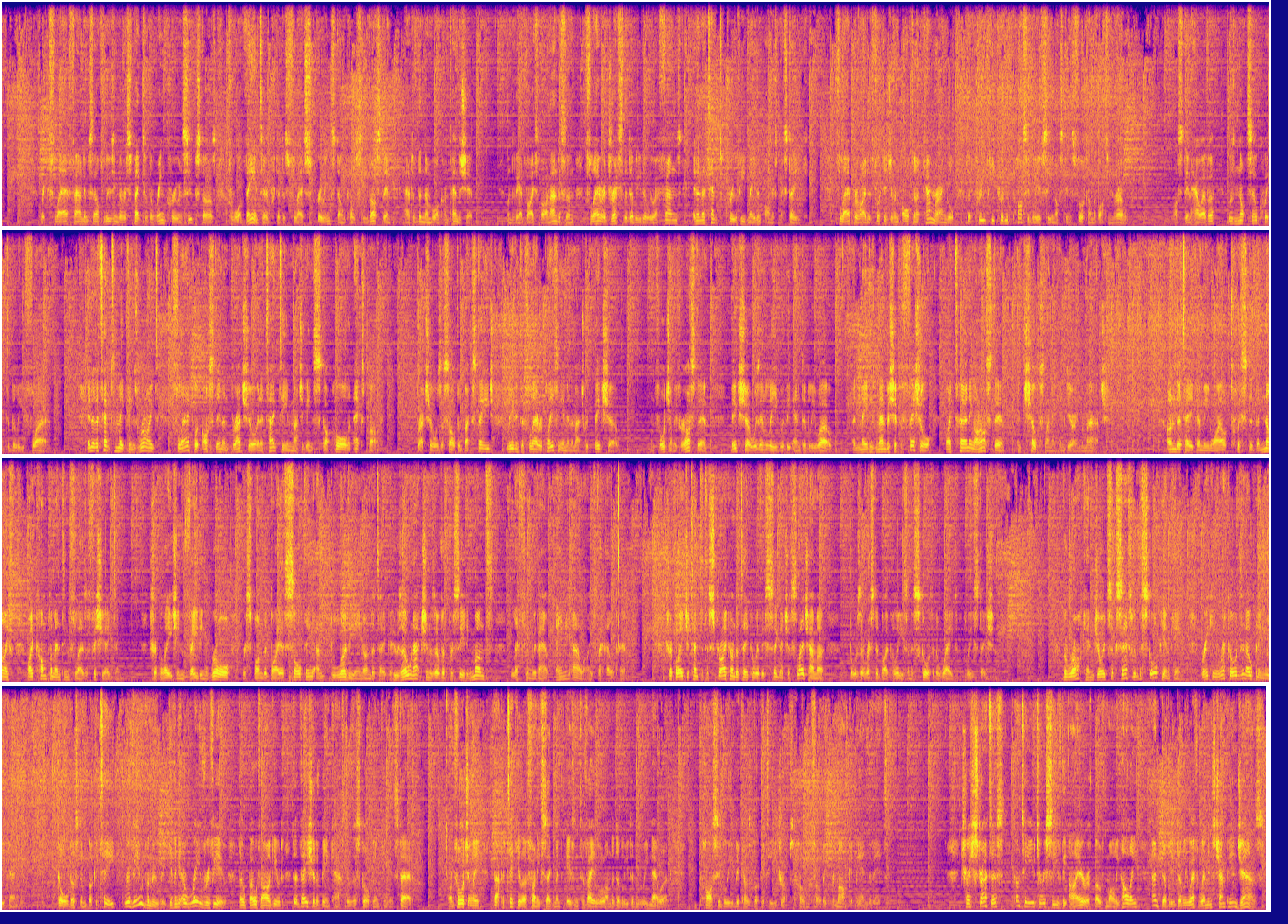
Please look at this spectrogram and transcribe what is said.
Ric Flair found himself losing the respect of the ring crew and superstars for what they interpreted as Flair screwing Stone Cold Steve Austin out of the number one contendership. Under the advice of Arn Anderson, Flair addressed the WWF fans in an attempt to prove he'd made an honest mistake. Flair provided footage of an alternate camera angle that proved he couldn't possibly have seen Austin's foot on the bottom rope. Austin, however, was not so quick to believe Flair. In an attempt to make things right, Flair put Austin and Bradshaw in a tag team match against Scott Hall and X-Pac. Bradshaw was assaulted backstage, leading to Flair replacing him in the match with Big Show. Unfortunately for Austin, Big Show was in league with the NWO, and made his membership official by turning on Austin and chokeslamming him during the match. Undertaker, meanwhile, twisted the knife by complimenting Flair's officiating. Triple H, invading Raw, responded by assaulting and bloodying Undertaker, whose own actions over the preceding months left him without any allies to help him. Triple H attempted to strike Undertaker with his signature sledgehammer, but was arrested by police and escorted away to the police station. The Rock enjoyed success with the Scorpion King, breaking records in opening weekend. Goldust and Booker T reviewed the movie, giving it a rave review, though both argued that they should have been cast as the Scorpion King instead. Unfortunately, that particular funny segment isn't available on the WWE network, possibly because Booker T drops a homophobic remark at the end of it. Trish Stratus continued to receive the ire of both Molly Holly and WWF Women's Champion Jazz.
